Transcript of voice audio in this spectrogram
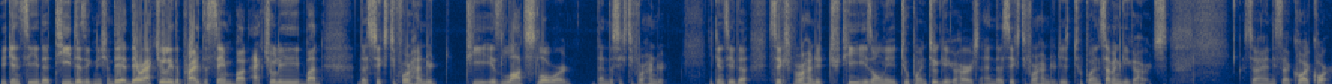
you can see the T designation. They, they're actually the price the same, but actually, but the 6400T is a lot slower than the 6400. You can see the 6400T is only 2.2 gigahertz and the 6400 is 2.7 gigahertz. So, and it's a quad core.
